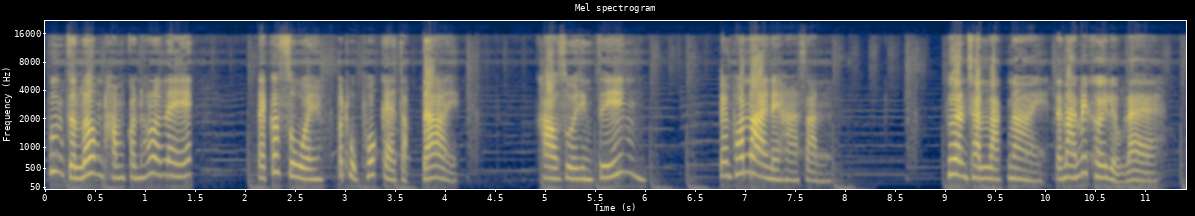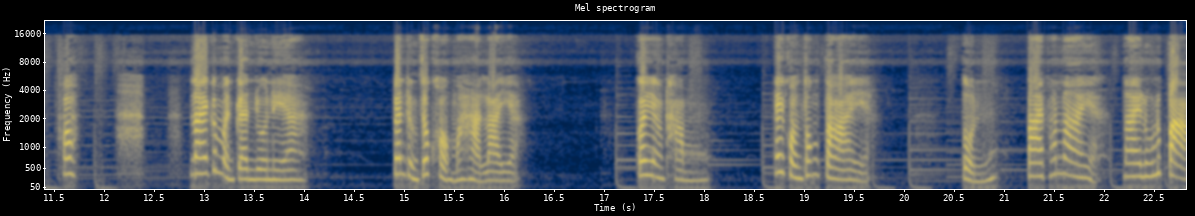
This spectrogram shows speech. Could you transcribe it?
เพิ่งจะเริ่มทำกันเท่านั้นเอง แต่ก็ซวยเพราะถูกพวกแกจับได้ ข่าวซวยจริงๆ เป็นเพราะนายในฮาซัน เพื่อนฉันรักนาย แต่นายไม่เคยเหลียวแลฮะนายก็เหมือนกันโยเนีย เป็นถึงเจ้าของมหาลัยอะ ก็ยังทำ ให้คนต้องตายอะสนตายเพราะนายอะ นายรู้หรือเปล่า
